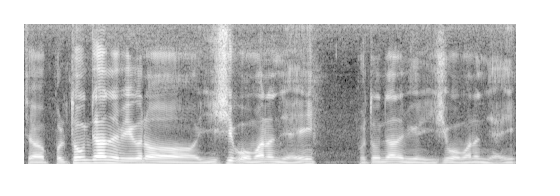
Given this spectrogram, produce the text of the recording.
자 볼통자는 이거는 25만원 예이 불동자는 이건 25만원 예요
